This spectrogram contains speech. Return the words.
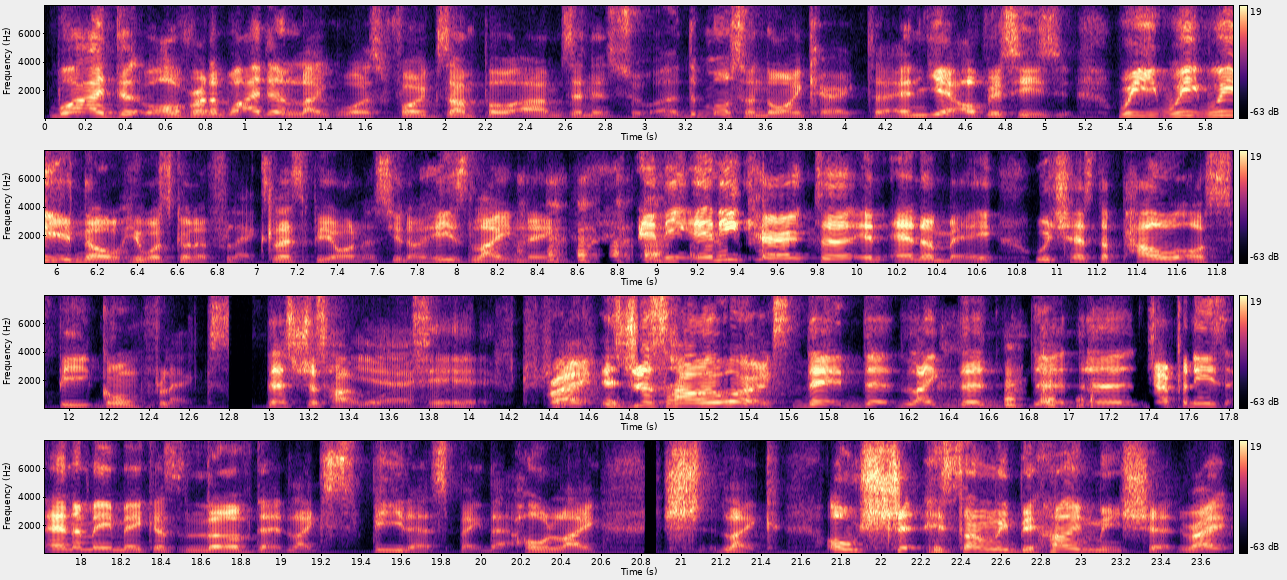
what I did, or rather, what I didn't like was, for example, um, Zenitsu, uh, the most annoying character, and yeah, obviously, he's, we we we know he was gonna flex. Let's be honest, you know, he's lightning. any any character in anime which has the power of speed, gon' flex. That's just how it Yeah, works. yeah. Right? It's just how it works. They, the like the, the the Japanese anime makers love that like speed aspect, that whole like sh- like oh shit, he's suddenly behind me shit, right?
